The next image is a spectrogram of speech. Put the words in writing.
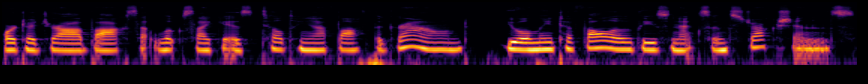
or to draw a box that looks like it is tilting up off the ground, you will need to follow these next instructions.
